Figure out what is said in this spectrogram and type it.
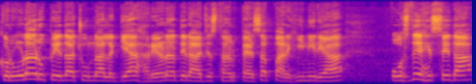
ਕਰੋੜਾਂ ਰੁਪਏ ਦਾ ਚੂਨਾ ਲੱਗਿਆ। ਹਰਿਆਣਾ ਤੇ ਰਾਜਸਥਾਨ ਪੈਸਾ ਭਰ ਹੀ ਨਹੀਂ ਰਿਹਾ। ਉਸ ਦੇ ਹਿੱਸੇ ਦਾ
